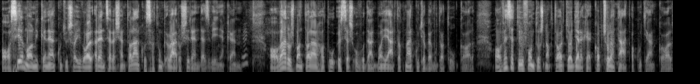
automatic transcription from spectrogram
A Szélmalmi Kenel kutyusaival rendszeresen találkozhatunk városi rendezvényeken. A városban található összes óvodákban jártak már kutyabemutatókkal. A vezető fontosnak tartja a gyerekek kapcsolatát a kutyánkkal.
